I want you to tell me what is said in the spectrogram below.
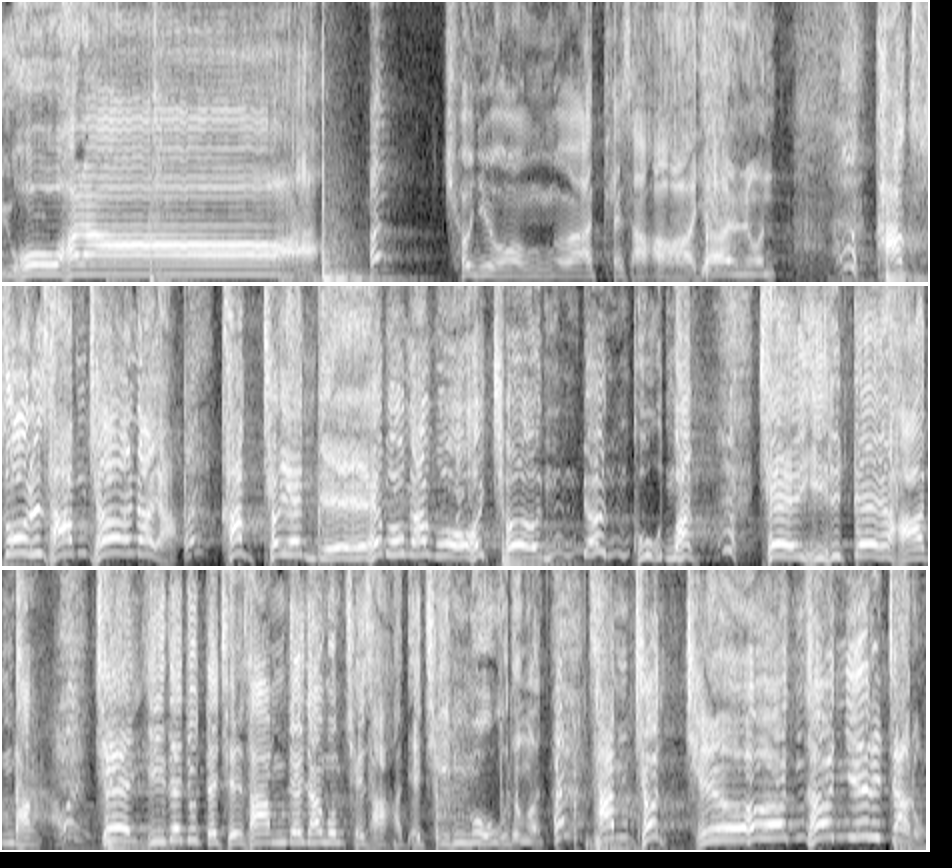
유호하라! 천영 태사자는 각솔 삼천하야 각처에 매봉하고 천변군관 제1대 한당 제2대 주대 제3대 장엄 제4대 진무 등은 삼천 천선일자로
